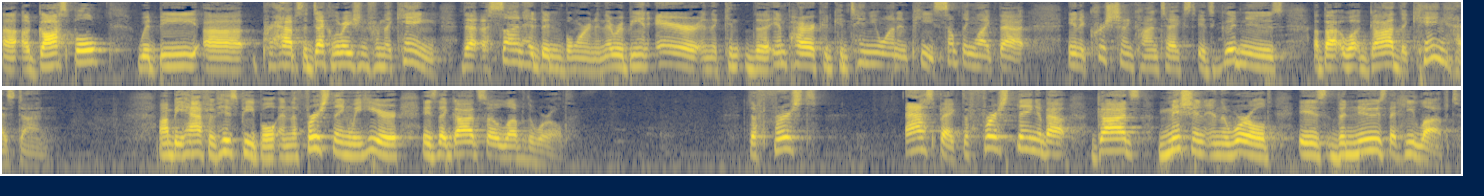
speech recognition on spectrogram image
uh, a gospel would be uh, perhaps a declaration from the king that a son had been born and there would be an heir and the, the empire could continue on in peace, something like that. In a Christian context, it's good news about what God the king has done on behalf of his people. And the first thing we hear is that God so loved the world. The first aspect, the first thing about God's mission in the world is the news that he loved.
